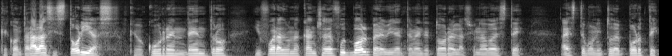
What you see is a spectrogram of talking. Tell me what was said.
que contará las historias que ocurren dentro y fuera de una cancha de fútbol, pero evidentemente todo relacionado a este, a este bonito deporte.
